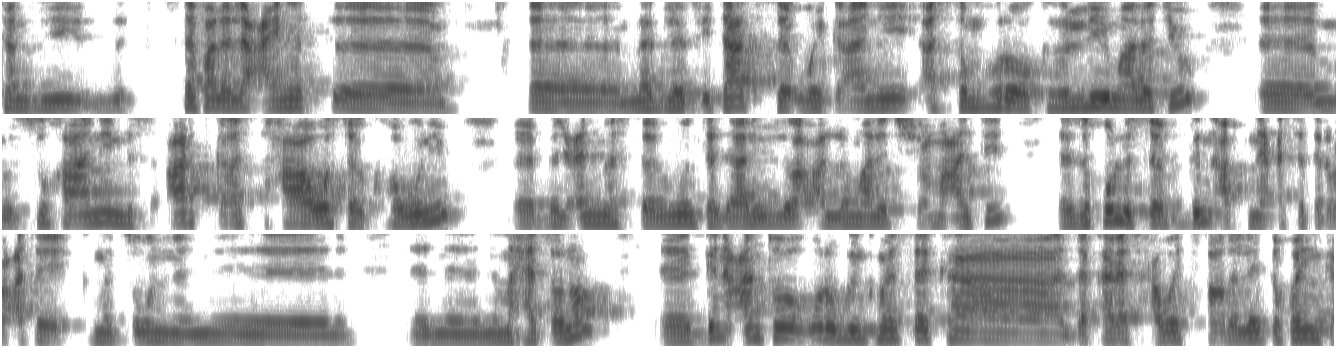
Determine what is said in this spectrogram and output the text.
ከምዚ ዝተፈላለየ ዓይነት መግለፂታት ወይ ከዓኒ ኣስተምህሮ ክህልዩ ማለት እዩ ንሱ ከዓኒ ምስ ኣርት ከዓ ዝተሓዋወሰ ክኸውን እዩ ብልዕን መስተን እውን ተዳልዩሎ ኣሎ ማለት ሽዑ መዓልቲ እዚ ኩሉ ሰብ ግን ኣብቲ ናይ 14 ክመፅእ እውን ንማሕፀኖ ግን ዓንቶ ቁሩብ ግን ክመሰካ ዘካርያስ ሓወይ ትፈቅደለይ እንተኮይንካ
